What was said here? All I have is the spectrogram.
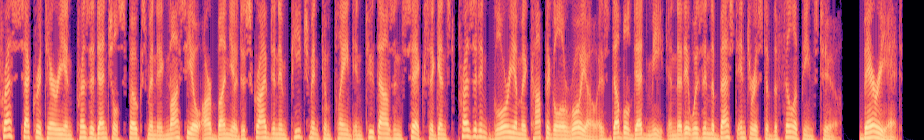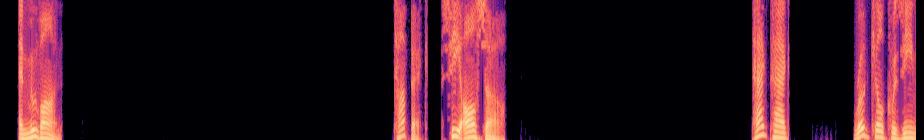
Press secretary and presidential spokesman Ignacio R. Bunye described an impeachment complaint in 2006 against President Gloria Macapagal Arroyo as double dead meat and that it was in the best interest of the Philippines to «bury it» and move on. See also Pagpag Roadkill cuisine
